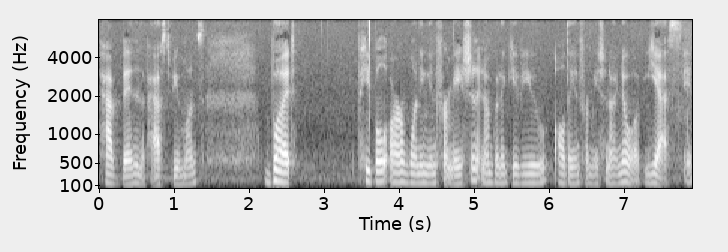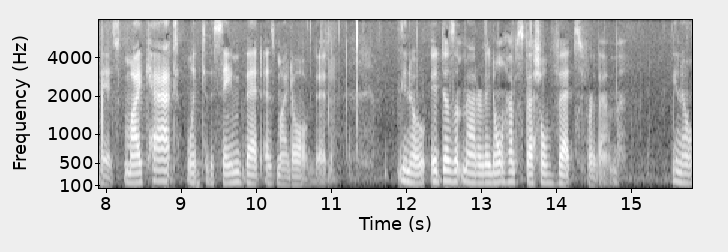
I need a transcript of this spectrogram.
have been in the past few months, but people are wanting information, and I'm going to give you all the information I know of. Yes, it is. My cat went to the same vet as my dog did. You know, it doesn't matter. They don't have special vets for them. You know,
